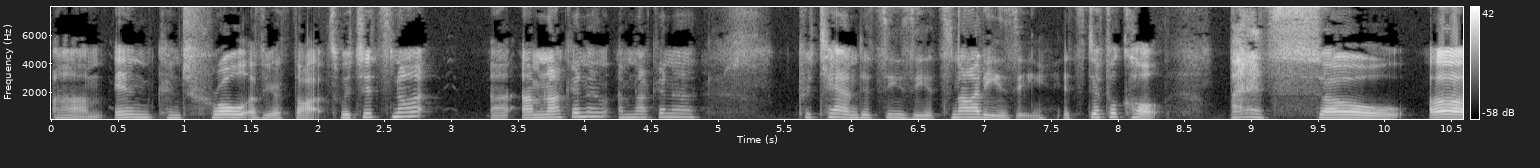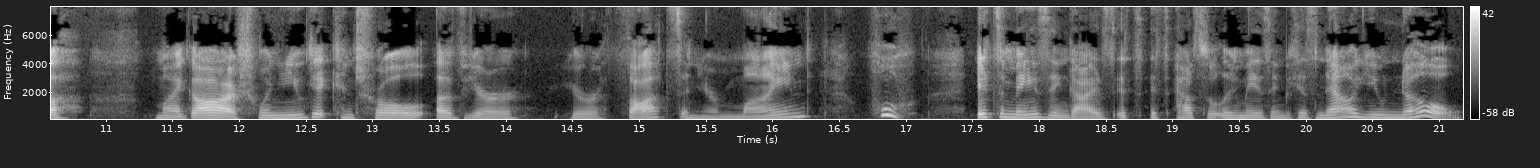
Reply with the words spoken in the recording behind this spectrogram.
um, in control of your thoughts, which it's not, uh, I'm not gonna, I'm not gonna pretend it's easy. It's not easy. It's difficult, but it's so, ugh, my gosh, when you get control of your your thoughts and your mind, whew, it's amazing, guys. It's it's absolutely amazing because now you know,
